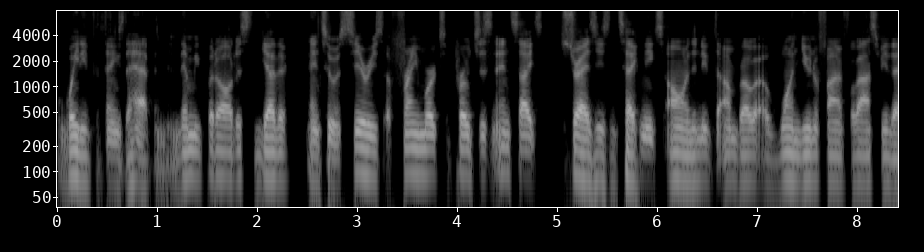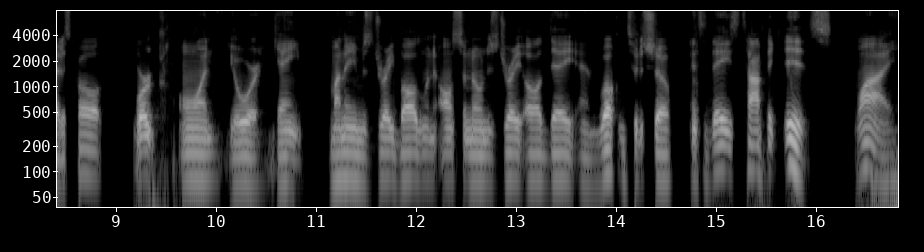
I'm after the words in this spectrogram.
waiting for things to happen. And then we put all this together into a series of frameworks, approaches, insights, strategies, and techniques all underneath the umbrella of one unifying philosophy that is called work on your game. My name is Dre Baldwin, also known as Dre All Day, and welcome to the show. And today's topic is why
